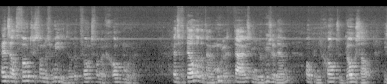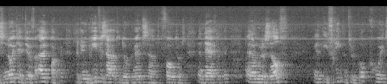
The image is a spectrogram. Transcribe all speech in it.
En ze had foto's van de familie. Ze had ook foto's van haar grootmoeder. En ze vertelde dat haar moeder thuis in Jeruzalem ook een grote doos had die ze nooit heeft durven uitpakken. Waarin brieven zaten, documenten zaten, foto's en dergelijke. En haar moeder zelf, in het Ivriet natuurlijk opgegroeid,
